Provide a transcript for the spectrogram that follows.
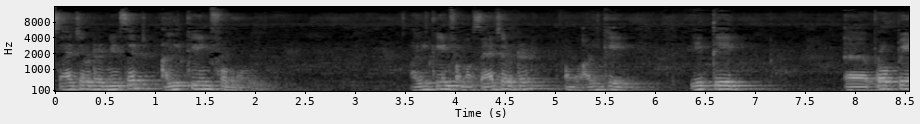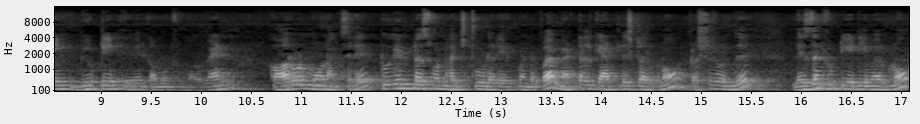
saturated means that alkane form alkane from a saturated from alkane ethane uh, butane இதுமாரி இதுவே காம்பவுண்ட் ஃபார்ம் ஆகும் when carbon monoxide two N plus one H டூட ரியாக்ட் பண்ணுறப்ப மெட்டல் கேட்லிஸ்டாக இருக்கணும் ப்ரெஷர் வந்து லெஸ் தென் ஃபிஃப்டி ஏடிஎம் இருக்கணும்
